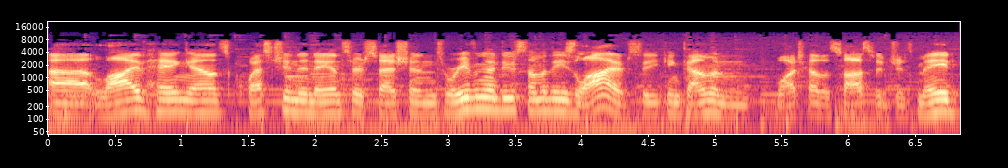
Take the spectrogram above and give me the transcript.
uh, live hangouts, question and answer sessions. We're even going to do some of these live so you can come and watch how the sausage is made.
